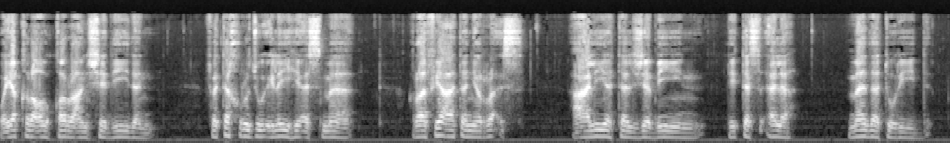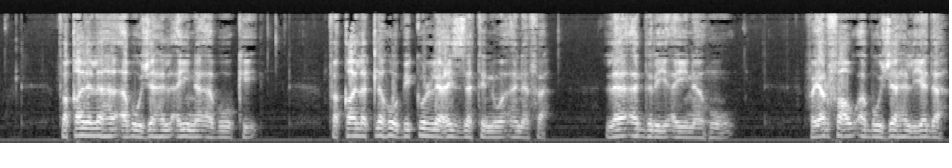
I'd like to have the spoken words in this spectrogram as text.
ويقرع قرعا شديدا فتخرج إليه أسماء رافعة الرأس عالية الجبين لتسأله ماذا تريد؟ فقال لها أبو جهل أين أبوك؟ فقالت له بكل عزة وأنفة لا أدري أين هو. فيرفع أبو جهل يده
